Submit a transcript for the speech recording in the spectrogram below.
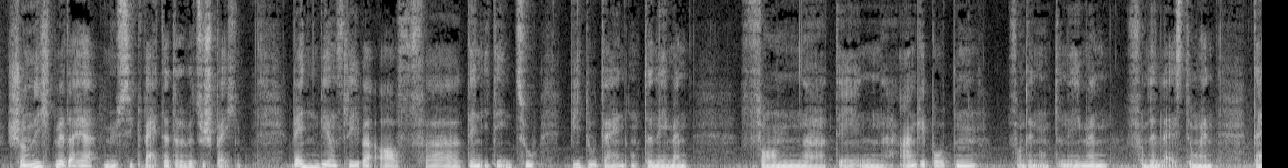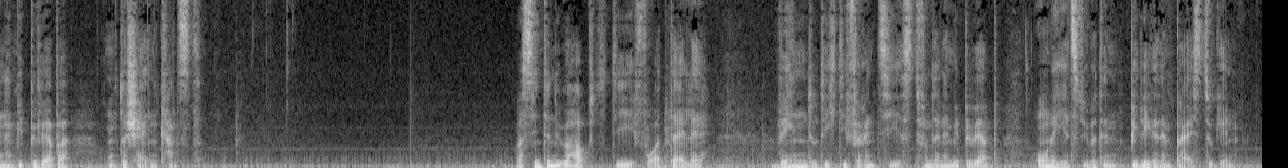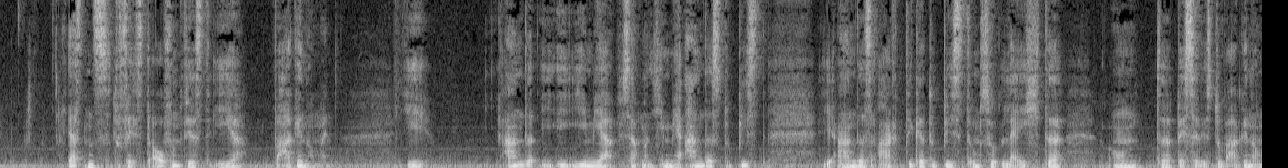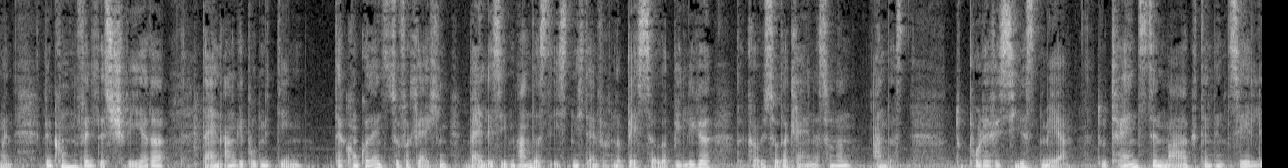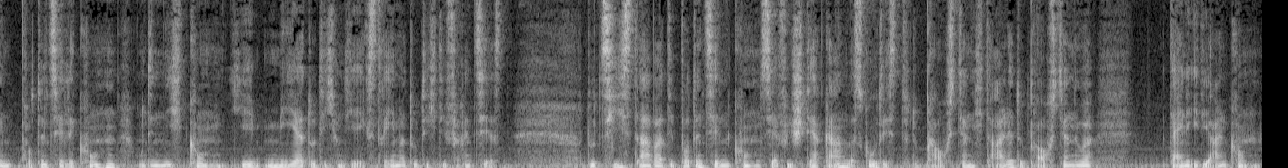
schon nicht mehr, daher müßig weiter darüber zu sprechen. Wenden wir uns lieber auf äh, den Ideen zu, wie du dein Unternehmen von äh, den Angeboten, von den Unternehmen, von den Leistungen deiner Mitbewerber unterscheiden kannst. Was sind denn überhaupt die Vorteile, wenn du dich differenzierst von deinem Mitbewerb, ohne jetzt über den billigeren Preis zu gehen? Erstens, du fällst auf und wirst eher wahrgenommen. Je, ander, je, mehr, wie sagt je mehr anders du bist, je andersartiger du bist, umso leichter und äh, besser wirst du wahrgenommen. Den Kunden fällt es schwerer, dein Angebot mit dem der Konkurrenz zu vergleichen, weil es eben anders ist. Nicht einfach nur besser oder billiger, oder größer oder kleiner, sondern anders. Du polarisierst mehr. Du trennst den Markt tendenziell in potenzielle Kunden und in Nichtkunden, je mehr du dich und je extremer du dich differenzierst. Du ziehst aber die potenziellen Kunden sehr viel stärker an, was gut ist. Du brauchst ja nicht alle, du brauchst ja nur deine idealen Kunden.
